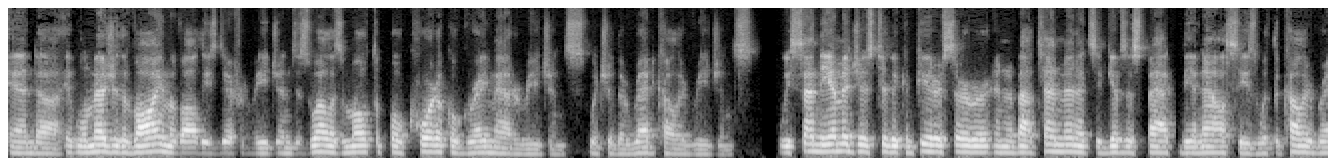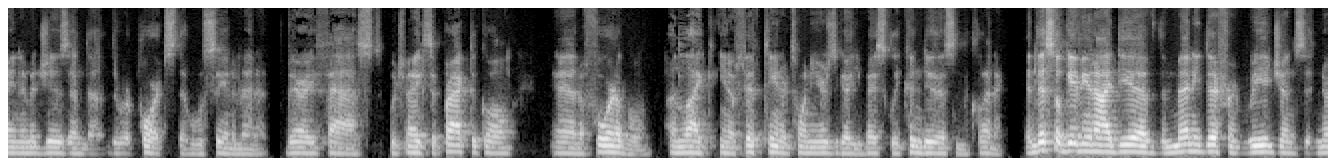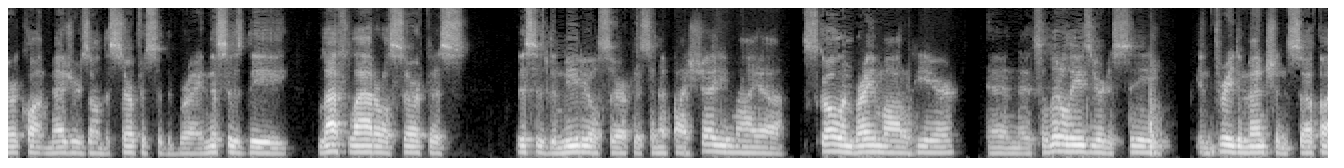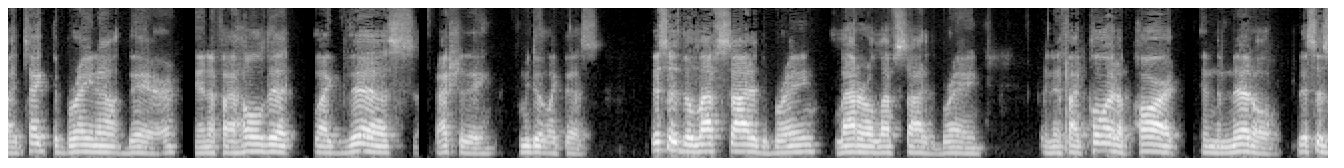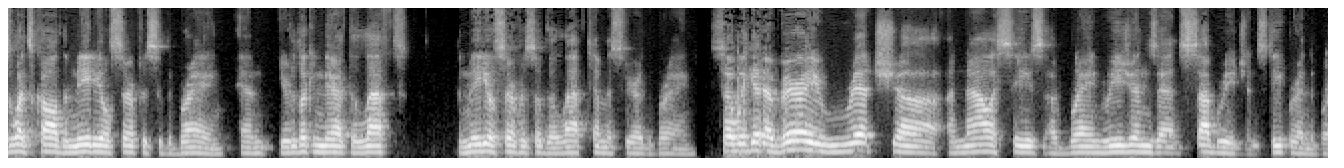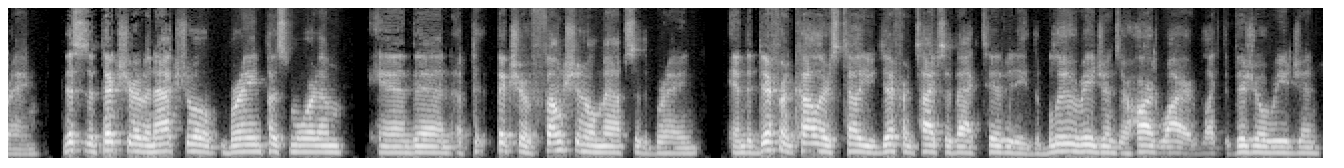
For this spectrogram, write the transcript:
And uh, it will measure the volume of all these different regions, as well as multiple cortical gray matter regions, which are the red colored regions. We send the images to the computer server, and in about 10 minutes, it gives us back the analyses with the colored brain images and the, the reports that we'll see in a minute. Very fast, which makes it practical and affordable. Unlike, you know, 15 or 20 years ago, you basically couldn't do this in the clinic. And this will give you an idea of the many different regions that NeuroQuant measures on the surface of the brain. This is the left lateral surface. This is the medial surface. And if I show you my uh, skull and brain model here, and it's a little easier to see in three dimensions. So if I take the brain out there, and if I hold it like this, actually, let me do it like this. This is the left side of the brain, lateral left side of the brain. And if I pull it apart in the middle, this is what's called the medial surface of the brain. And you're looking there at the left, the medial surface of the left hemisphere of the brain. So we get a very rich uh, analyses of brain regions and subregions deeper in the brain. This is a picture of an actual brain postmortem and then a p- picture of functional maps of the brain. And the different colors tell you different types of activity. The blue regions are hardwired, like the visual region,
